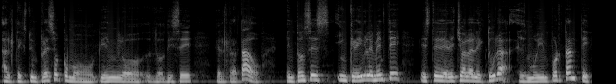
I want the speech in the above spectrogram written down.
al texto impreso, como bien lo, lo dice el tratado. Entonces, increíblemente, este derecho a la lectura es muy importante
